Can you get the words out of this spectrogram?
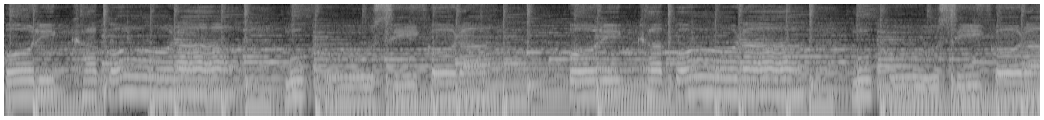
কৰা মোক খুচি কৰা পৰীক্ষা কৰা মোক খুচি কৰা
